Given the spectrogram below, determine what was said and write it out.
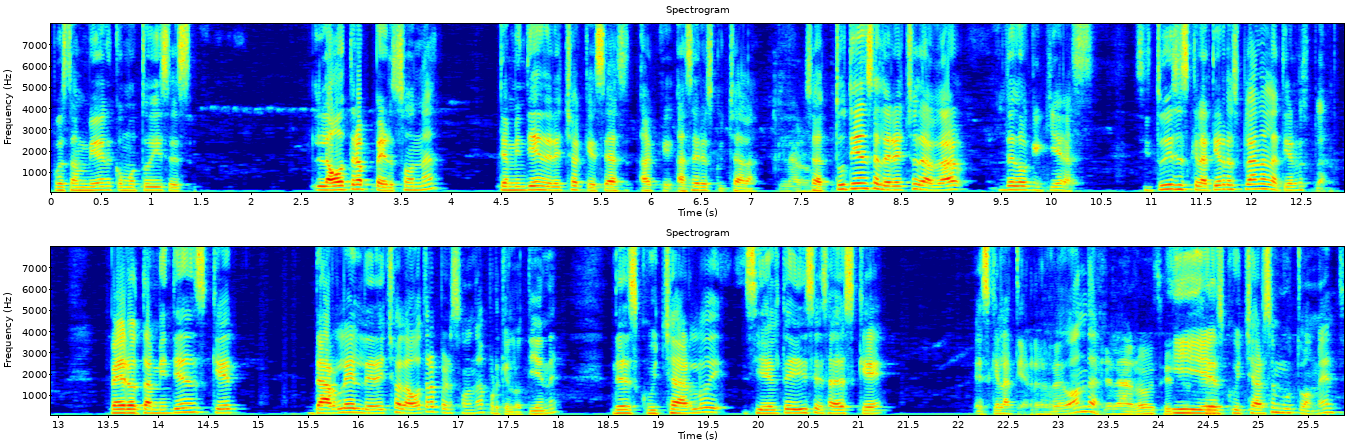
pues también, como tú dices, la otra persona también tiene derecho a que seas, a, que, a ser escuchada. Claro. O sea, tú tienes el derecho de hablar de lo que quieras. Si tú dices que la Tierra es plana, la Tierra es plana. Pero también tienes que darle el derecho a la otra persona, porque lo tiene, de escucharlo. y si él te dice, ¿sabes qué? Es que la Tierra es redonda. claro, sí, y sí, escucharse mutuamente.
